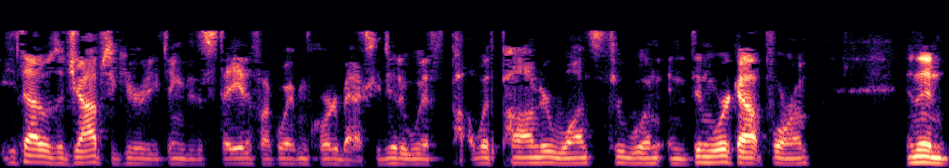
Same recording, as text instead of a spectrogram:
he thought it was a job security thing to stay the fuck away from quarterbacks. He did it with with Ponder once through one, and it didn't work out for him. And then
